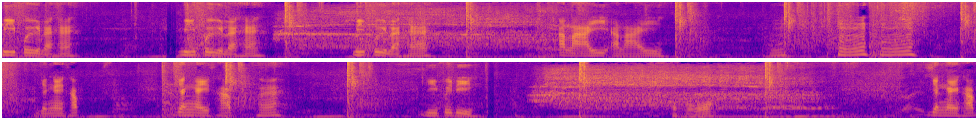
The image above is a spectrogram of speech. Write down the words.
มีปืนเหรอฮะ มีปืนเหรอฮะ มีปืนเหรอฮะ อะไร อะไรหืมหืมหืม ยังไงครับ ยังไงครับฮะยิงไปดิโอ้โหยังไงครับ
